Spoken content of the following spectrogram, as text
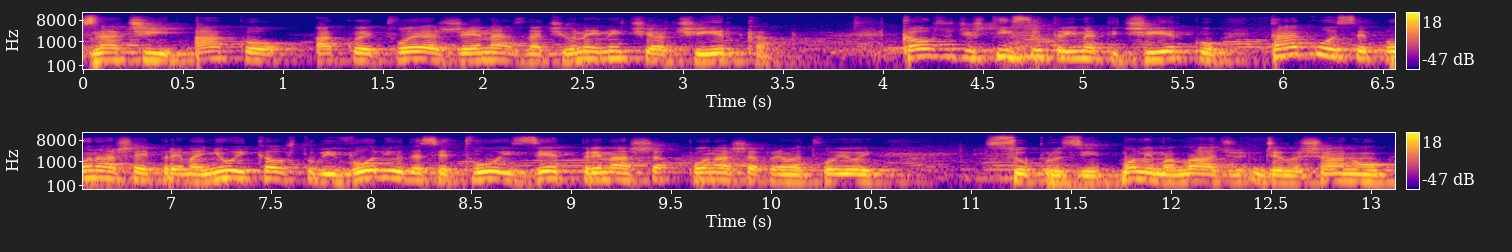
Znači, ako, ako je tvoja žena, znači ona je nečija čirka, kao što ćeš ti sutra imati čirku, tako se ponašaj prema njoj kao što bi volio da se tvoj zet premaša, ponaša prema tvojoj supruzi. Molim Allah Đelešanu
